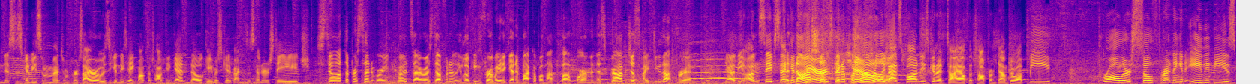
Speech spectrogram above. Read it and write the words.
This is gonna be some momentum for Xyro. Is he gonna take him off the top again? No, Gamer's gonna get back to the center stage. Still at the percent where he could. Xyro's definitely looking for a way to get him back up on that platform, and this grab just might do that for him. Yeah, the unsafe second bair is gonna put him in a really bad spot, and he's gonna die off the top from down throw up B. Brawler so threatening, and ABB is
